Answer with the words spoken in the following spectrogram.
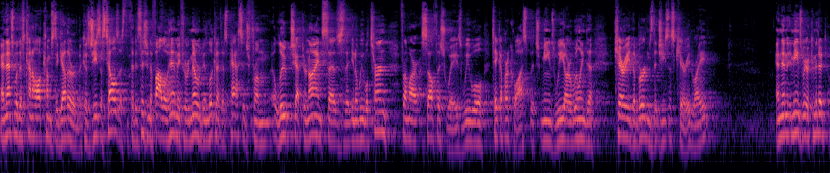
And that's where this kind of all comes together because Jesus tells us that the decision to follow him, if you remember, we've been looking at this passage from Luke chapter 9, says that, you know, we will turn from our selfish ways. We will take up our cross, which means we are willing to carry the burdens that Jesus carried, right? And then it means we are committed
